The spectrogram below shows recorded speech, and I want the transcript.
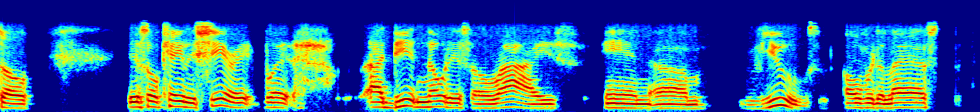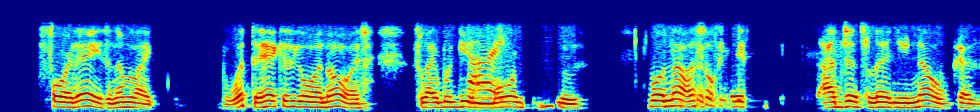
So it's okay to share it, but I did notice a rise in um, views over the last four days, and I'm like, what the heck is going on? It's like we're getting Sorry. more views. Well, no, it's okay. I'm just letting you know because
